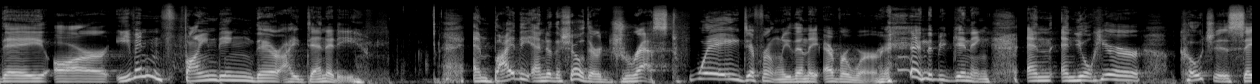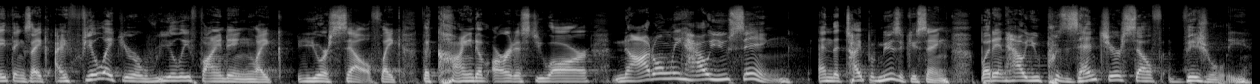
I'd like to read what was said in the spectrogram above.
they are even finding their identity and by the end of the show, they're dressed way differently than they ever were in the beginning. And and you'll hear coaches say things like, I feel like you're really finding like yourself, like the kind of artist you are, not only how you sing and the type of music you sing, but in how you present yourself visually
